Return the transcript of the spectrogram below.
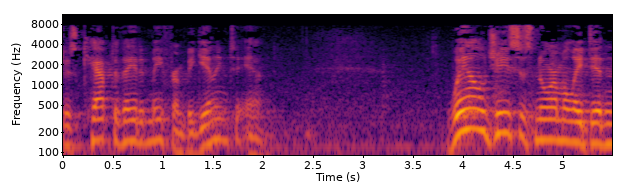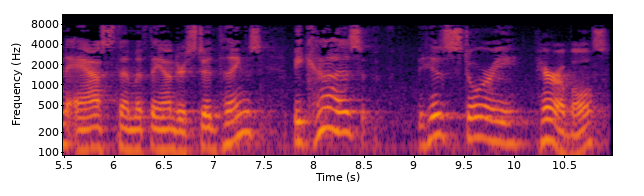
just captivated me from beginning to end. Well, Jesus normally didn't ask them if they understood things because his story parables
